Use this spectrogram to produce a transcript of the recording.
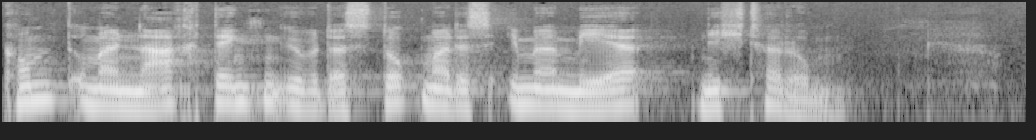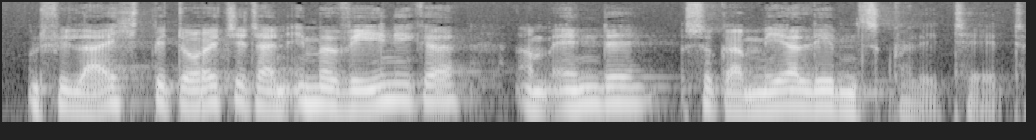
kommt um ein Nachdenken über das Dogma des immer mehr nicht herum. Und vielleicht bedeutet ein immer weniger am Ende sogar mehr Lebensqualität.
